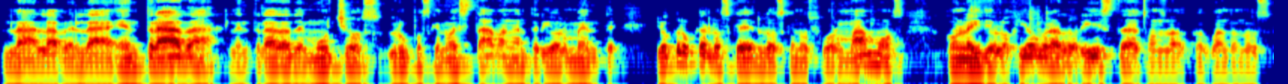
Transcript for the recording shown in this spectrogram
la, la, la, entrada, la entrada de muchos grupos que no estaban anteriormente. Yo creo que los que, los que nos formamos con la ideología obradorista, con cuando nos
